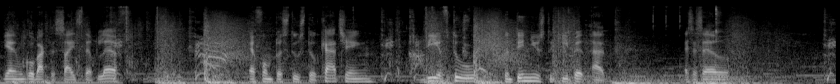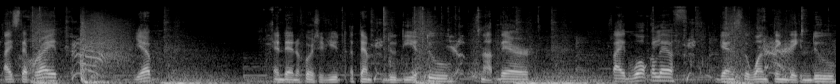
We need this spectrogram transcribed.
Again, we'll go back to sidestep left. F1 plus 2 still catching. DF2 continues to keep it at SSL. Sidestep right. Yep. And then, of course, if you attempt to do DF2, it's not there. Sidewalk left against the one thing they can do.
